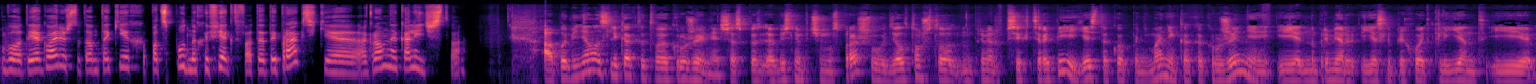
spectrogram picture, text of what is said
Вот. И я говорю, что там таких подспудных эффектов от этой практики огромное количество. А поменялось ли как-то твое окружение? Сейчас объясню, почему спрашиваю. Дело в том, что, например, в психотерапии есть такое понимание, как окружение. И, например, если приходит клиент, и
